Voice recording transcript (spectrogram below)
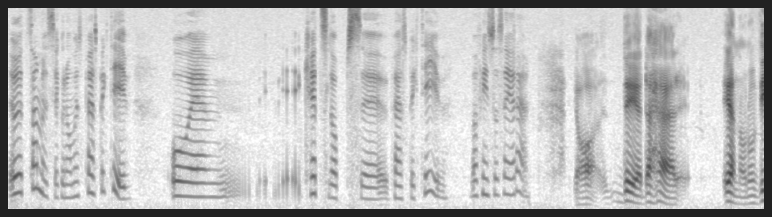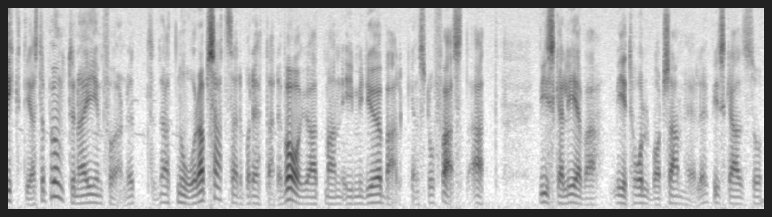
Ur ett samhällsekonomiskt perspektiv och eh, kretsloppsperspektiv, vad finns att säga där? Ja, det, det här en av de viktigaste punkterna i införandet, att Norab satsade på detta, det var ju att man i miljöbalken slår fast att vi ska leva i ett hållbart samhälle. Vi ska alltså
